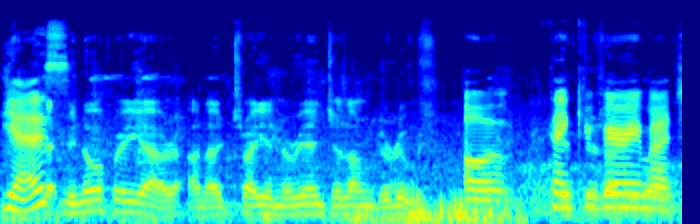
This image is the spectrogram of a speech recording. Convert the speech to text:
Yes. Let me know where you are, and I'll try and arrange along the route. Oh, thank you very much.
